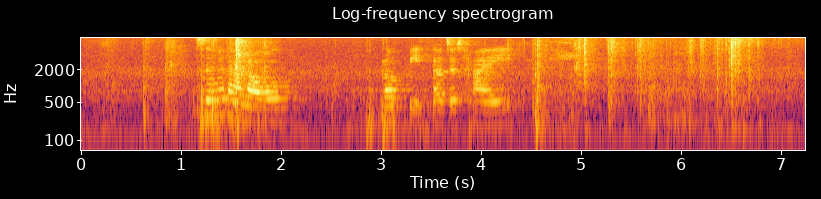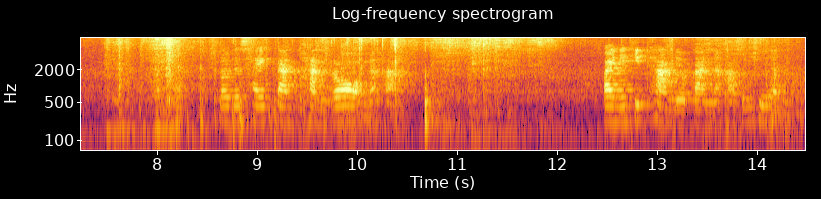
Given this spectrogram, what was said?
ๆ ซึ่งเวลาเราเราปิดเราจะใช้ เราจะใช้การพันรอบนะคะ ไปในทิศทางเดียวกันนะคะเพื่อนๆ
